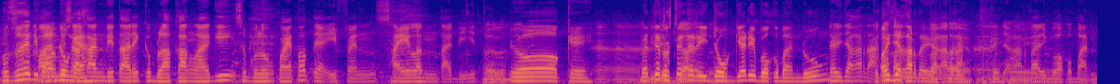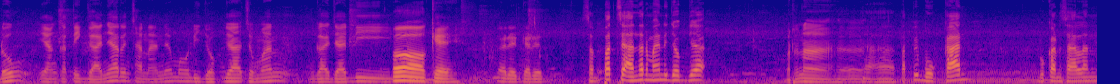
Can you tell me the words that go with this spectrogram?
khususnya di Kalau Bandung ya. misalkan ditarik ke belakang lagi sebelum Quietot ya event silent tadi itu. Silent. Yo, oke. Heeh. Berarti Di harusnya Jogja dari itu. Jogja dibawa ke Bandung. dari Jakarta. Oh, Jakarta ya. Jakarta. Oke. Oke. Jakarta Oh, iya. dibawa ke Bandung. Yang ketiganya rencananya mau di Jogja, cuman nggak jadi. Oh, oke. Got it, got it. Sempet si Under main di Jogja. Pernah. heeh. Nah, tapi bukan bukan silent.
